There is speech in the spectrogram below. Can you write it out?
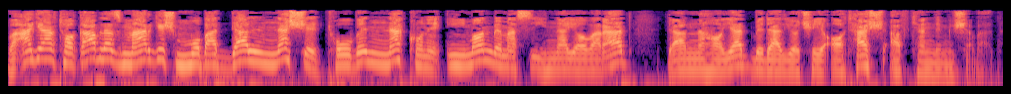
و اگر تا قبل از مرگش مبدل نشه توبه نکنه ایمان به مسیح نیاورد در نهایت به دریاچه آتش افکنده می شود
